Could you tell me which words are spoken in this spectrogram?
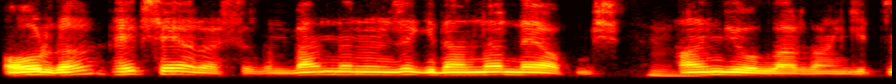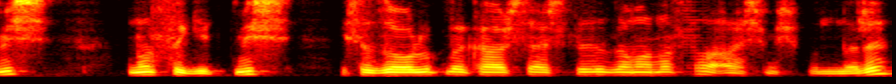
Orada hep şey araştırdım. Benden önce gidenler ne yapmış? Hı. Hangi yollardan gitmiş? Nasıl gitmiş? İşte zorlukla karşılaştığı zaman nasıl aşmış bunları?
